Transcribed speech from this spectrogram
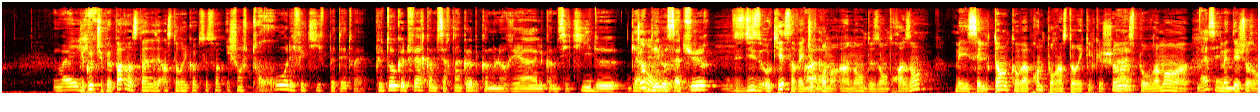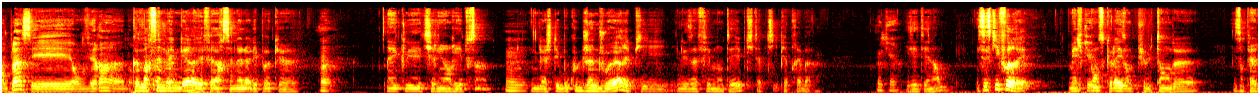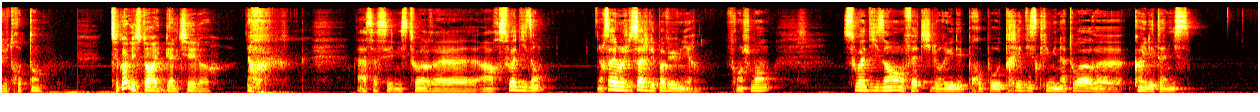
Ouais, Du coup tu peux pas insta- instaurer quoi que ce soit? il change trop l'effectif, peut-être, ouais. Plutôt que de faire comme certains clubs comme le Real, comme City, de garder l'ossature. Ils se disent ok ça va être dur pendant un an, deux ans, trois ans, mais c'est le temps qu'on va prendre pour instaurer quelque chose, Ouais. pour vraiment euh, mettre des choses en place et on verra. Comme Arsène Wenger avait fait Arsenal à l'époque, Ouais. Avec les Thierry Henry et tout ça. Hmm, Il a acheté beaucoup de jeunes joueurs et puis il les a fait monter petit à petit. Puis après, bah, ils étaient énormes. Et c'est ce qu'il faudrait. Mais je pense que là, ils ont plus le temps de. Ils ont perdu trop de temps. C'est quoi l'histoire avec Galtier là Ah, ça, c'est une histoire. euh, Alors, soi-disant. Alors, ça, moi, ça je l'ai pas vu venir. Franchement, soi-disant, en fait, il aurait eu des propos très discriminatoires euh, quand il était à Nice.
